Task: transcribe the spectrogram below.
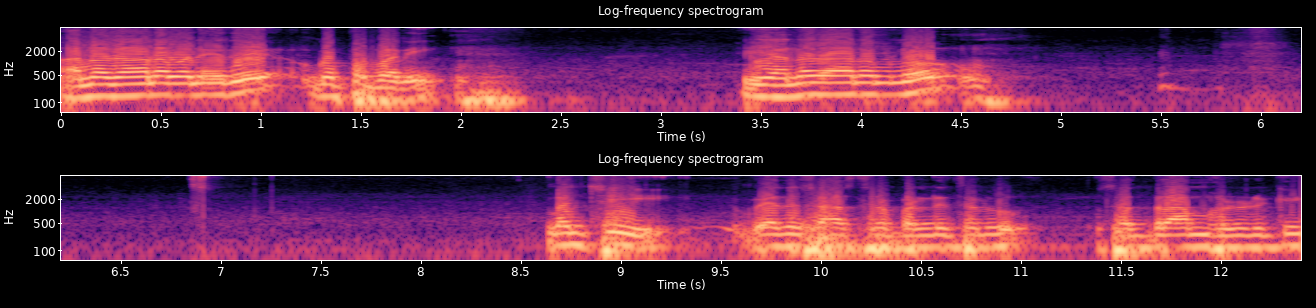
అన్నదానం అనేది గొప్ప పని. ఈ అన్నదానంలో మంచి వేదశాస్త్ర పండితులు సద్బ్రాహ్మణుడికి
